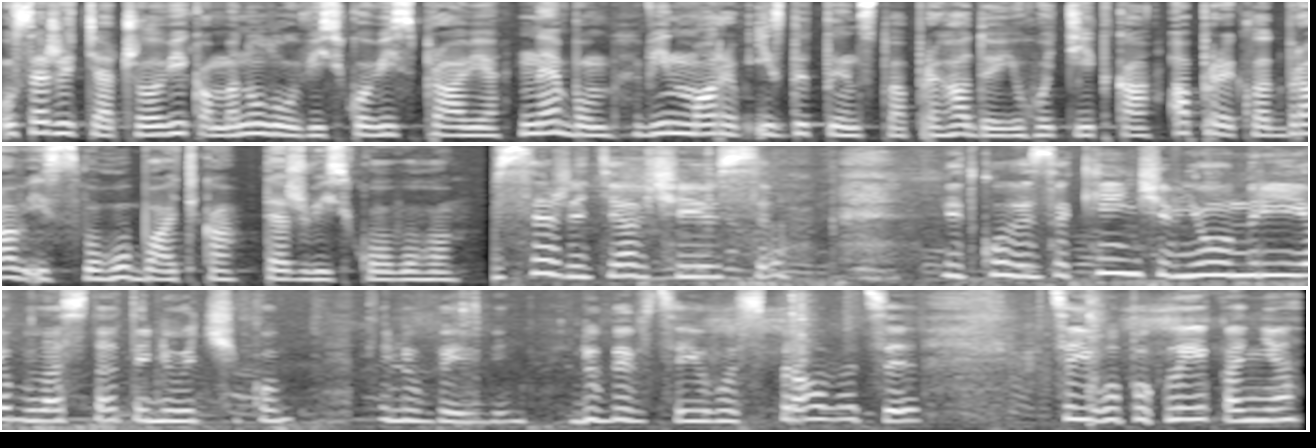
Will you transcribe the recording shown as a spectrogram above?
Усе життя чоловіка минуло у військовій справі. Небом він марив із дитинства, пригадує його тітка. А приклад брав із свого батька, теж військового. Все життя вчився. Відколи закінчив, його мрія була стати льотчиком. Любив він. Любив це його справа, це, це його покликання.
